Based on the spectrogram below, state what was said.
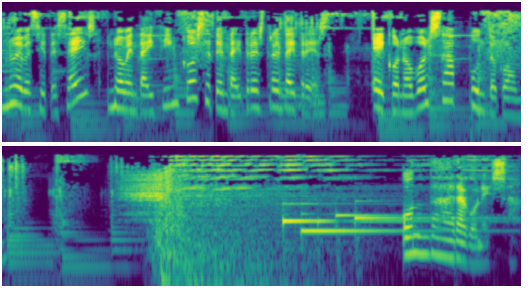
976 95 73 33. Econobolsa.com. Onda Aragonesa.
